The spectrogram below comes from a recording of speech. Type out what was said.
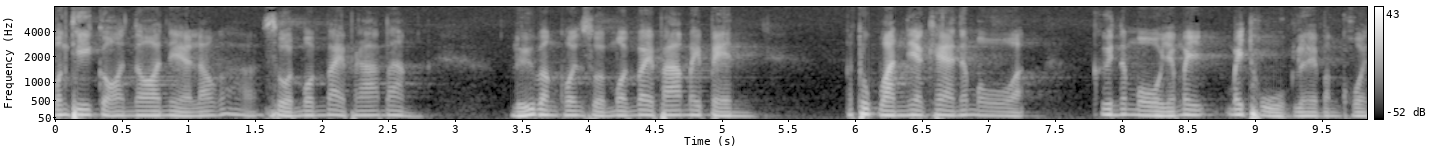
บางทีก่อนนอนเนี่ยเราก็สวดมนต์ไหว้พระบ้าง หรือบางคนสวดมนต์ไหว้พระไม่เป็น ทุกวันเนี่ยแค่นโมอะคือนโมยังไม่ไม่ถูกเลยบางคน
